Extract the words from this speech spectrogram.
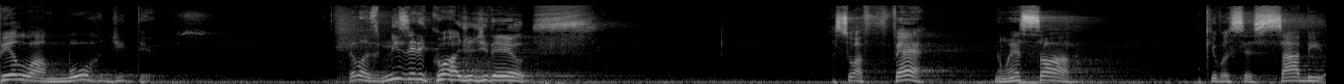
pelo amor de Deus, pelas misericórdias de Deus. A sua fé não é só o que você sabe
